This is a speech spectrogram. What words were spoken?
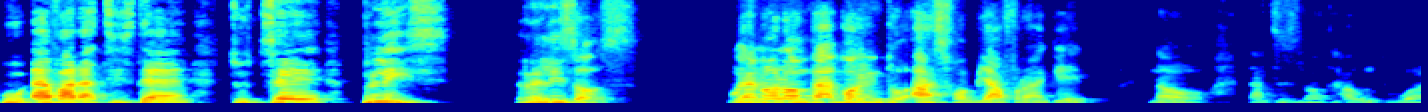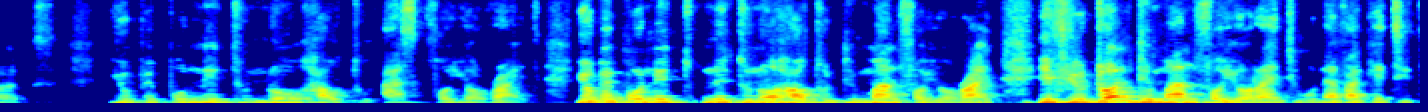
whoever that is there to say, please release us. We are no longer going to ask for Biafra again. No, that is not how it works. You people need to know how to ask for your right. You people need, need to know how to demand for your right. If you don't demand for your right, you will never get it.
